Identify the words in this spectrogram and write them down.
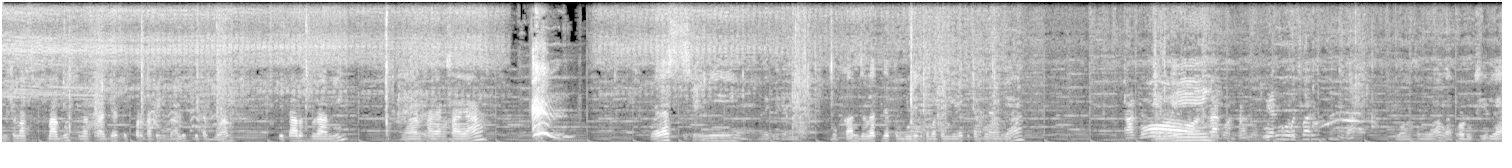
Itu nas bagus, nas raja super tapi balik kita buang. Kita harus berani. Jangan sayang-sayang. Wes, ini bukan jelek dia tumbuhnya di tempat yang jelek kita buang aja. Ini buang semua nggak produksi dia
